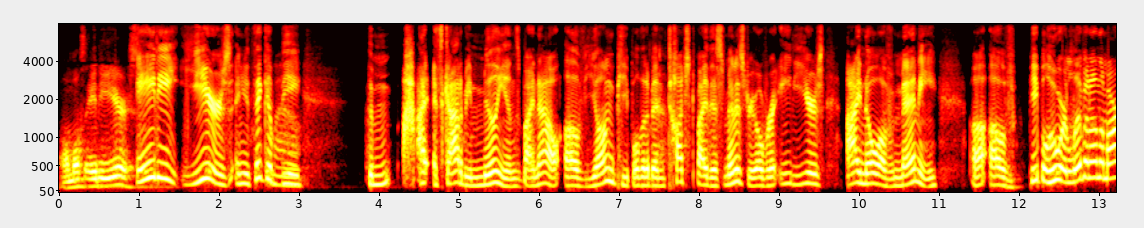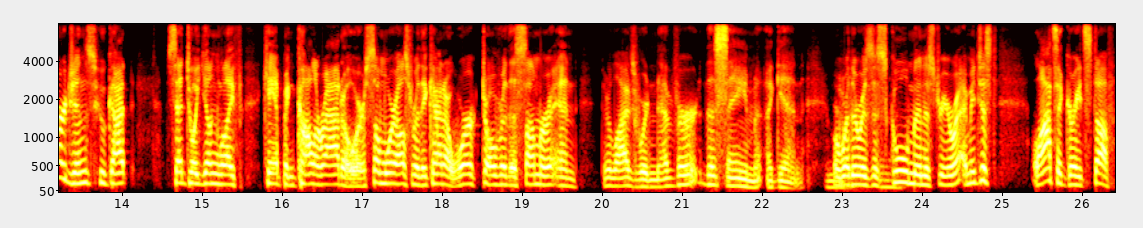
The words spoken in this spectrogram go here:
Almost 80 years. 80 years. And you think of wow. the the it's got to be millions by now of young people that have been touched by this ministry over 80 years. I know of many uh, of people who are living on the margins who got sent to a young life camp in Colorado or somewhere else where they kind of worked over the summer and their lives were never the same again. Or whether it was a school ministry or, I mean, just lots of great stuff.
